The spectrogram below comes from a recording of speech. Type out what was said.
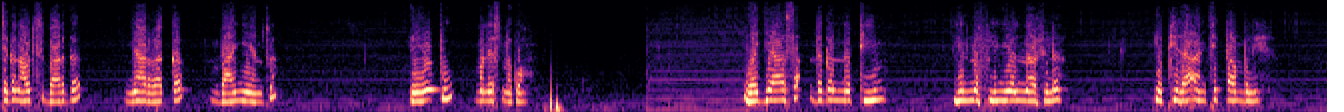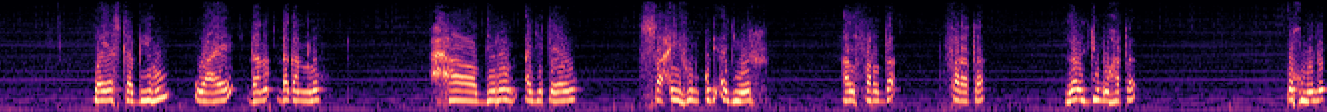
ca gannaaw tisbaar ga ñaar rakka mbaa ñeent yëpp mënees na ko. Dagan na tiim li naf li ñeel naafila ibtidaa an ci tàmbali. Wa yastabihu waaye dana daganlu. Xaadirun aji di aji alfarda farata lal jumuhata waxuma nag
